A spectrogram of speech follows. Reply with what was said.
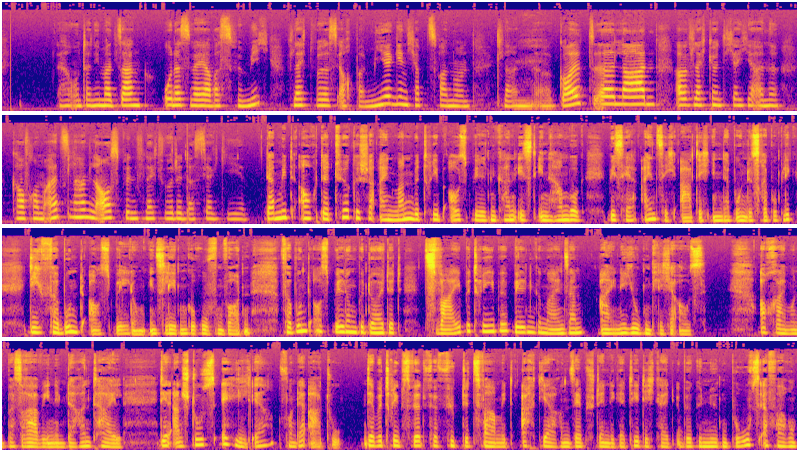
äh, Unternehmer sagen, oh, das wäre ja was für mich, vielleicht würde es ja auch bei mir gehen. Ich habe zwar nur einen kleinen äh, Goldladen, äh, aber vielleicht könnte ich ja hier eine Kaufraum Einzelhandel ausbilden, vielleicht würde das ja gehen. Damit auch der türkische Ein-Mann-Betrieb ausbilden kann, ist in Hamburg bisher einzigartig in der Bundesrepublik die Verbundausbildung ins Leben gerufen worden. Verbundausbildung bedeutet, zwei Betriebe bilden gemeinsam eine Jugendliche aus. Auch Raimund Basravi nimmt daran teil. Den Anstoß erhielt er von der ATU. Der Betriebswirt verfügte zwar mit acht Jahren selbstständiger Tätigkeit über genügend Berufserfahrung,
